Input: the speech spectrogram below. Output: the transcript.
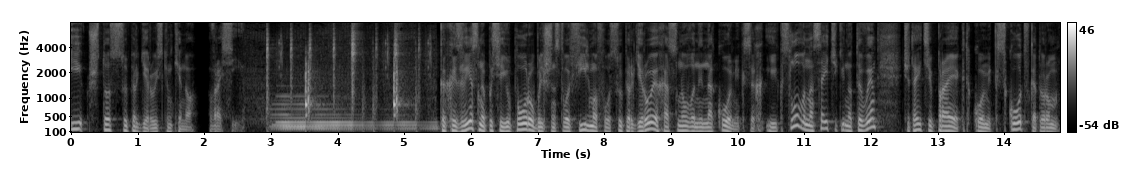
и что с супергеройским кино в России. Как известно, по сию пору большинство фильмов о супергероях основаны на комиксах. И, к слову, на сайте Кино ТВ читайте проект «Комикс Код», в котором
